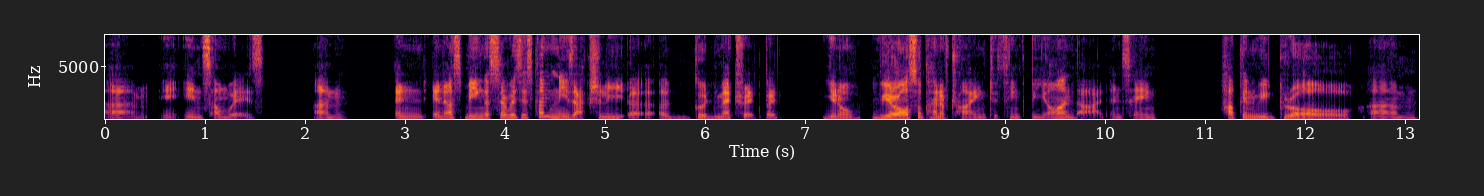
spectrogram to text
um, in, in some ways. Um, and and us being a services company is actually a, a good metric, but you know we are also kind of trying to think beyond that and saying how can we grow um,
